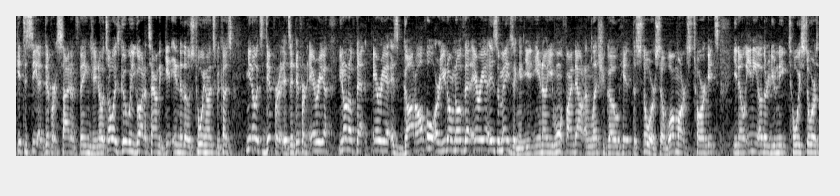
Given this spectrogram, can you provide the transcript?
Get to see a different side of things. You know, it's always good when you go out of town to get into those toy hunts because, you know, it's different. It's a different area. You don't know if that area is god-awful or you don't know if that area is amazing. And, you, you know, you won't find out unless you go hit the store. So Walmart's, Targets, you know, any other unique toy stores.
